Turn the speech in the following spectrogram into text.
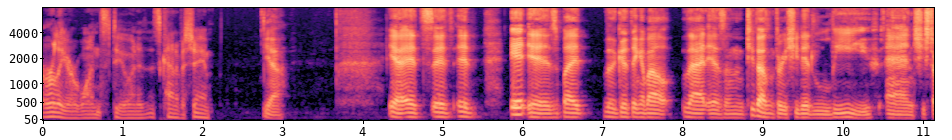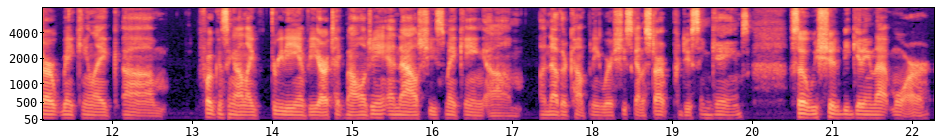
earlier ones do, and it's kind of a shame. Yeah, yeah, it's it it it is, but the good thing about that is in 2003 she did leave and she started making like um focusing on like 3d and vr technology and now she's making um another company where she's going to start producing games. So we should be getting that more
